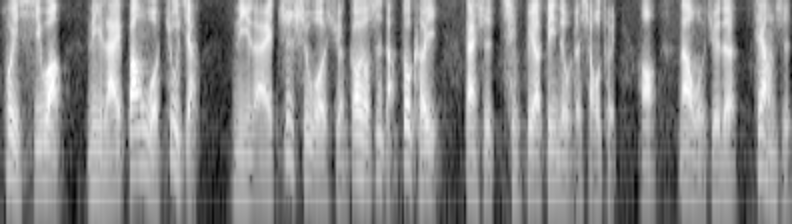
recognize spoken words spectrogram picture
会希望你来帮我助讲，你来支持我选高雄市长都可以，但是请不要盯着我的小腿，好。那我觉得这样子，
